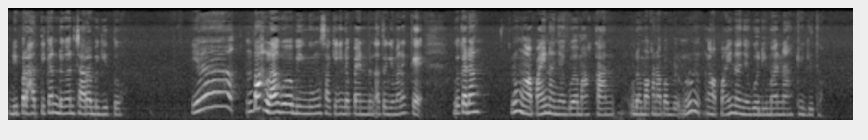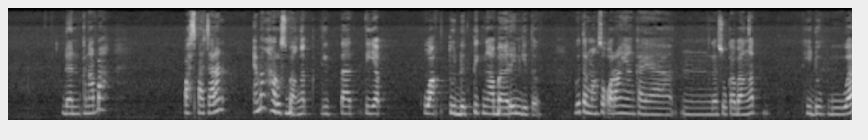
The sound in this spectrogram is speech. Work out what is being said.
diperhatikan dengan cara begitu ya entahlah gue bingung saking independen atau gimana kayak gue kadang lu ngapain nanya gue makan? Udah makan apa belum? Lu ngapain nanya gue di mana? Kayak gitu. Dan kenapa? Pas pacaran emang harus banget kita tiap waktu detik ngabarin gitu. Gue termasuk orang yang kayak mm, mm, suka banget hidup gue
